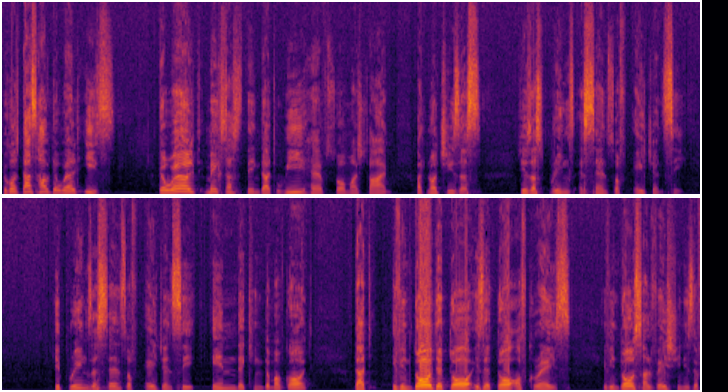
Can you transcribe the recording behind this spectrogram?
Because that's how the world is. The world makes us think that we have so much time, but not Jesus. Jesus brings a sense of agency. He brings a sense of agency in the kingdom of God. That even though the door is a door of grace, even though salvation is, a,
